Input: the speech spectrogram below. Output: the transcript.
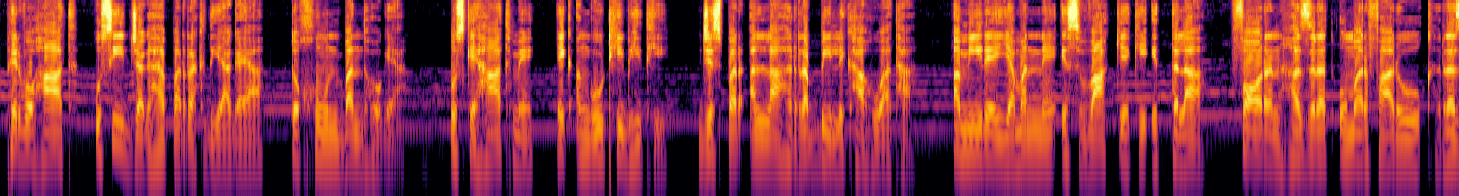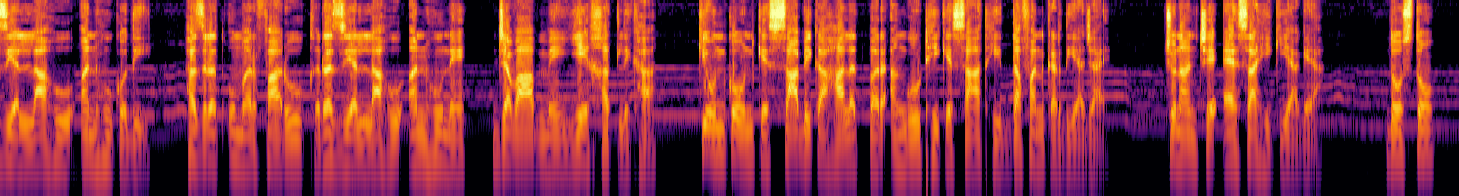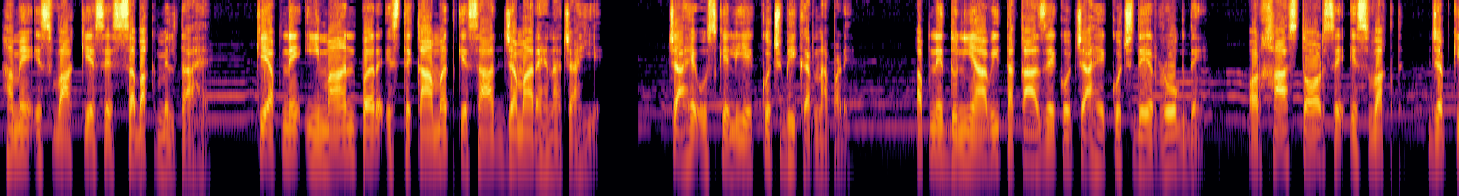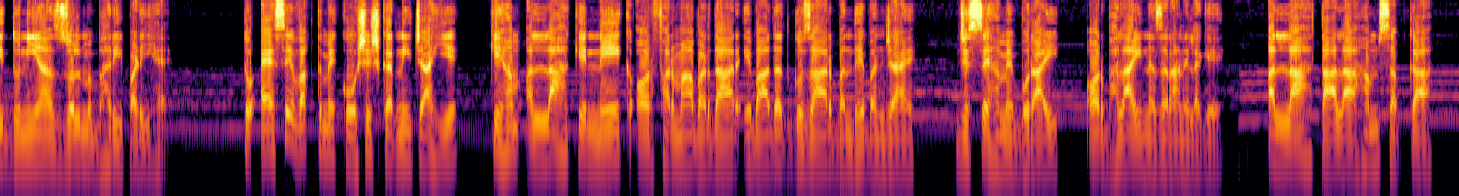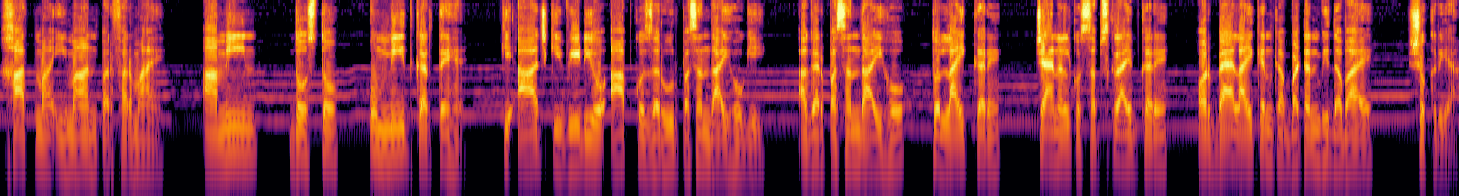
फिर वो हाथ उसी जगह पर रख दिया गया तो खून बंद हो गया। उसके हाथ में एक अंगूठी भी थी, जिस पर अल्लाह रब्बी लिखा हुआ था। अमीर यमन ने इस वाक्य की इत्तला फ़ौरन हज़रत उमर फारूक रज़ी अल्लाह अनहू को दी। हज़रत उमर फारूक रज़ी अल्लाह अनहू ने जवाब में ये खत लिखा कि उनको उनके साबिका हालत पर अंगूठी के साथ ही दफन कर दिया जाए। चुनाचे ऐसा ही किया गया। दोस्तों, हमें इस वाक्य से सबक मिलता है कि अपने ईमान पर इस्तिकामत के साथ जमा रहना चाहिए, चाहे उसके लिए कुछ भी करना पड़े। अपने दुनियावी तकाजे को चाहे कुछ देर रोक दें, और खास तौर से इस वक्त जबकि दुनिया जुल्म भरी पड़ी है। तो ऐसे वक्त में कोशिश करनी चाहिए कि हम अल्लाह के नेक और फरमाबरदार इबादत गुजार बंधे बन जाएँ, जिससे हमें बुराई और भलाई नज़र आने लगे। अल्लाह ताला हम सबका खात्मा ईमान पर फरमाए। आमीन। दोस्तों उम्मीद करते हैं कि आज की वीडियो आपको ज़रूर पसंद आई होगी। अगर पसंद आई हो तो लाइक करें चैनल को सब्सक्राइब करें और बेल आइकन का बटन भी दबाएँ। शुक्रिया।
